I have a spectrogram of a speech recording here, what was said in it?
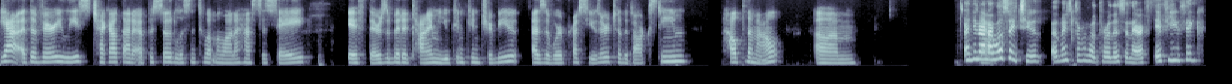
yeah, at the very least, check out that episode. Listen to what Milana has to say if there's a bit of time you can contribute as a WordPress user to the docs team, help them mm-hmm. out. Um, and you know, yeah. and I will say too, let me throw, throw this in there. If, if you think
